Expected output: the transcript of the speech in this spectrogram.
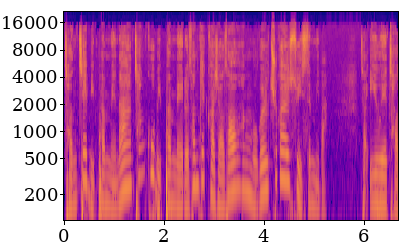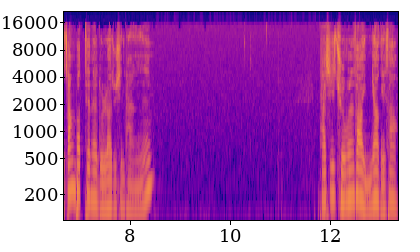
전체 미판매나 창고 미판매를 선택하셔서 항목을 추가할 수 있습니다. 자, 이후에 저장 버튼을 눌러주신 다음 다시 주문서 입력에서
